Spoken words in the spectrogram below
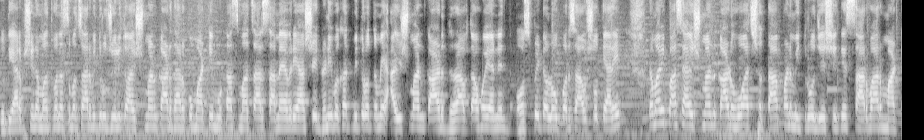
તો ત્યાર પછીના મહત્વના સમાચાર મિત્રો જોઈએ તો આયુષ્યમાન કાર્ડ ધારકો માટે મોટા સમાચાર સામે આવી રહ્યા છે. ઘણી વખત મિત્રો તમે આયુષ્યમાન કાર્ડ ધરાવતા હોય અને હોસ્પિટલો પર જાવશો ત્યારે તમારી પાસે આયુષ્યમાન કાર્ડ હોવા છતાં પણ મિત્રો જે છે તે સારવાર માટે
